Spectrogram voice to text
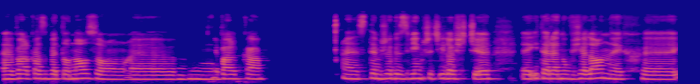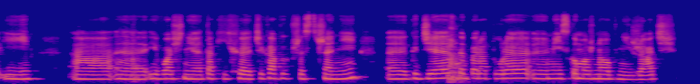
e, walka z betonozą, walka z tym, żeby zwiększyć ilość e, i terenów zielonych e, i, i właśnie takich ciekawych przestrzeni, gdzie temperaturę miejską można obniżać.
